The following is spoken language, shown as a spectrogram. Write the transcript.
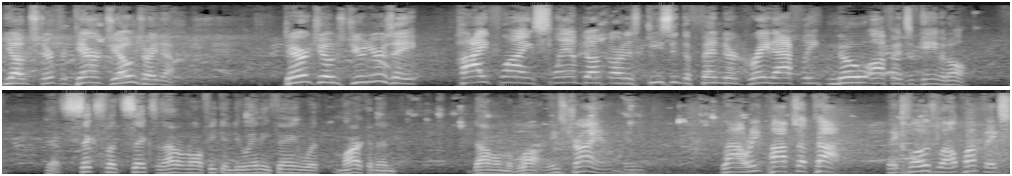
youngster for Derrick Jones right now. Derrick Jones Jr. is a high flying slam dunk artist, decent defender, great athlete, no offensive game at all. Yeah, six foot six, and I don't know if he can do anything with Markkanen down on the block. He's trying. And Lauri pops up top. They close well, pump fakes.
